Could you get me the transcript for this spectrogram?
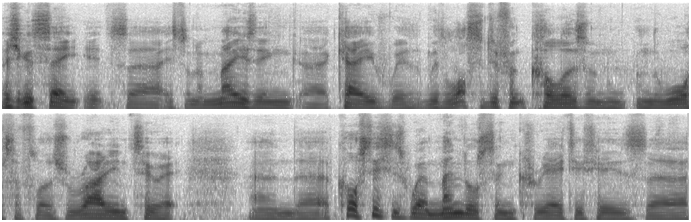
As you can see, it's, uh, it's an amazing uh, cave with, with lots of different colours and, and, the water flows right into it. And uh, of course, this is where Mendelssohn created his, uh,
